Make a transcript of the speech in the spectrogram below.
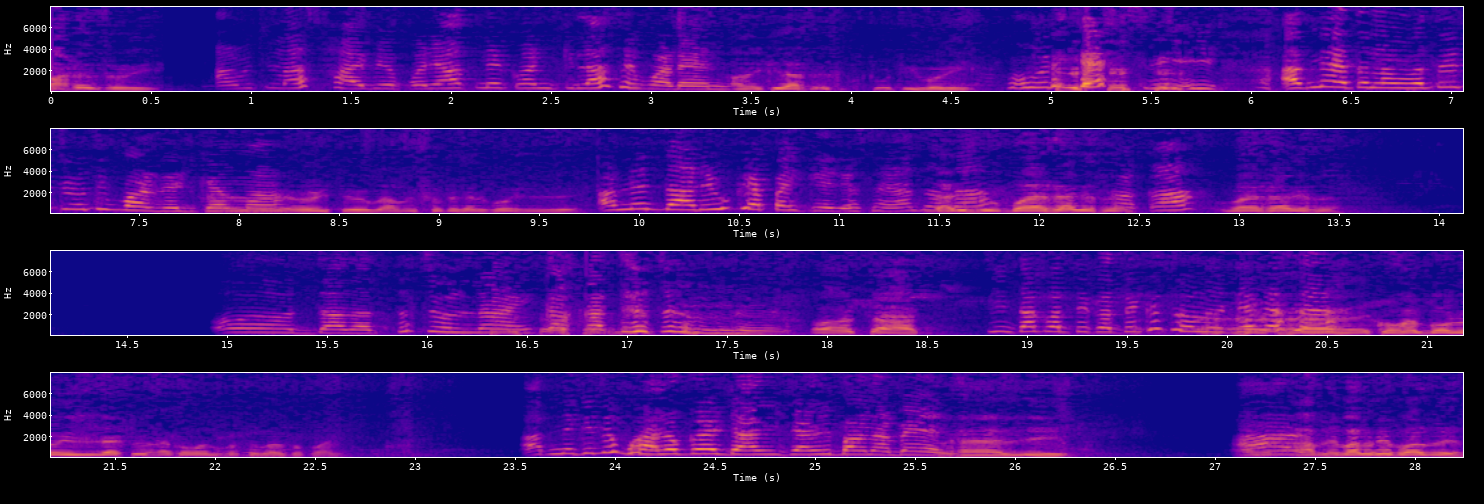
বাসের ঝুড়ি। আমি ক্লাস ফাইভে পড়ি আপনি কোন ক্লাসে পড়েন? আমি ক্লাস টুটি উড়েছি। আপনি এত লম্বাতে চুতি পড়েন কেন? ওই তো আমি ছোট কালে করেছি যে। আপনার দাড়িও কেপাই কে গেছে হ্যাঁ দাদা? বয়স হয়ে গেছে। কাকা? বয়স হয়ে গেছে। ও দাদা তো চুল নাই কাকা তো চুল নাই। ও টাক চিন্তা করতে করতে চুল গেছে। হ্যাঁ হ্যাঁ কপাল বড় হয়ে দেখছ না কপাল কত বড় কপাল। আপনি কিন্তু ভালো করে ডালি ডালি বানাবেন। হ্যাঁ জি। আপনি- ভালো করে পারবেন।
